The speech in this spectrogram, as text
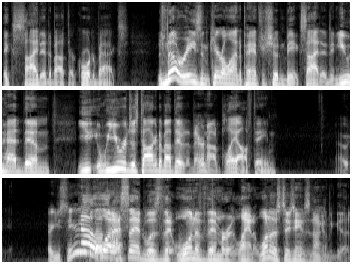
excited about their quarterbacks. There's no reason the Carolina Panthers shouldn't be excited. And you had them, you you were just talking about them. They're not a playoff team. Are you serious? No, about what that? I said was that one of them are Atlanta. One of those two teams is not going to be good.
